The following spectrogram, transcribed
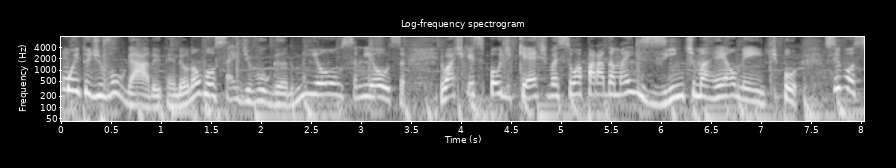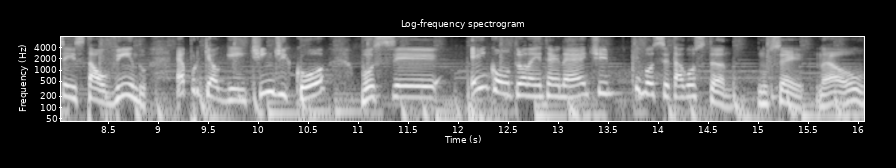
muito divulgado, entendeu? Não vou sair divulgando. Me ouça, me ouça. Eu acho que esse podcast vai ser uma parada mais íntima realmente. Tipo, se você está ouvindo, é porque alguém te indicou, você encontrou na internet e você tá gostando. Não sei, né? Ou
